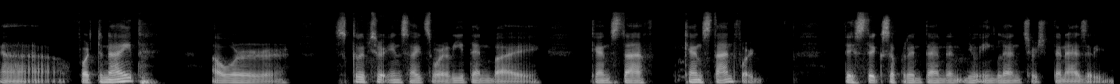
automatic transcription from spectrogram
Uh, for tonight, our scripture insights were written by Ken, Staff, Ken Stanford, District Superintendent, New England Church of the Nazarene.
